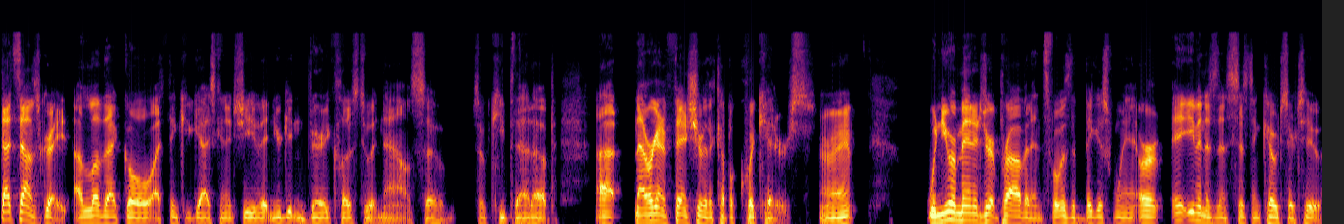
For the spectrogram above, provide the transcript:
That sounds great. I love that goal. I think you guys can achieve it, and you're getting very close to it now. So so keep that up. Uh, now we're going to finish here with a couple quick hitters. All right. When you were manager at Providence, what was the biggest win, or even as an assistant coach there too?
